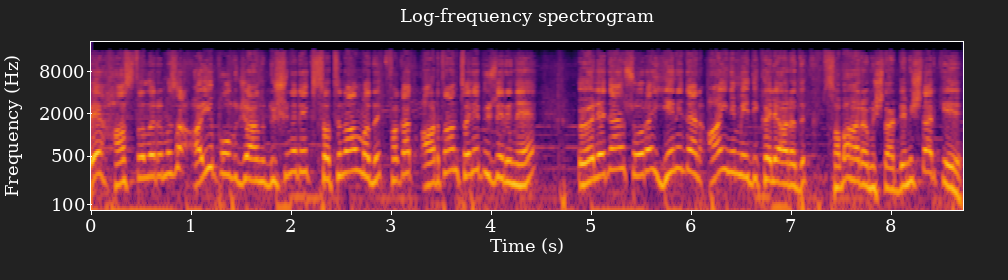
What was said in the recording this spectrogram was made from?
ve hastalarımıza ayıp olacağını düşünerek satın almadık. Fakat artan talep üzerine öğleden sonra yeniden aynı medikali aradık. Sabah aramışlar demişler ki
